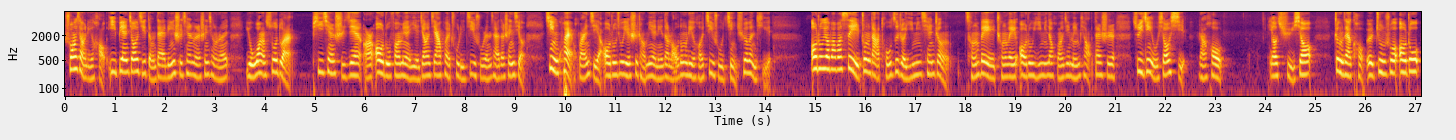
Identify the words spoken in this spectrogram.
双向利好：一边焦急等待临时签证的申请人有望缩短批签时间，而澳洲方面也将加快处理技术人才的申请，尽快缓解澳洲就业市场面临的劳动力和技术紧缺问题。澳洲幺八八 C 重大投资者移民签证。曾被称为澳洲移民的黄金门票，但是最近有消息，然后要取消，正在考，呃，就是说澳洲，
